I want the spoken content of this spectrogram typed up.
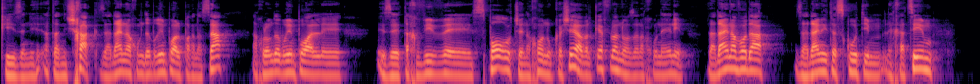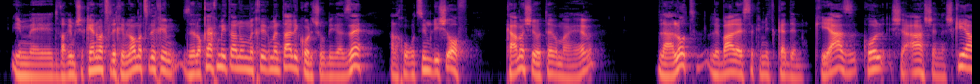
כי זה, אתה נשחק, זה עדיין אנחנו מדברים פה על פרנסה, אנחנו לא מדברים פה על uh, איזה תחביב uh, ספורט שנכון הוא קשה אבל כיף לנו אז אנחנו נהנים, זה עדיין עבודה, זה עדיין התעסקות עם לחצים, עם uh, דברים שכן מצליחים לא מצליחים, זה לוקח מאיתנו מחיר מנטלי כלשהו, בגלל זה אנחנו רוצים לשאוף כמה שיותר מהר לעלות לבעל עסק מתקדם כי אז כל שעה שנשקיע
